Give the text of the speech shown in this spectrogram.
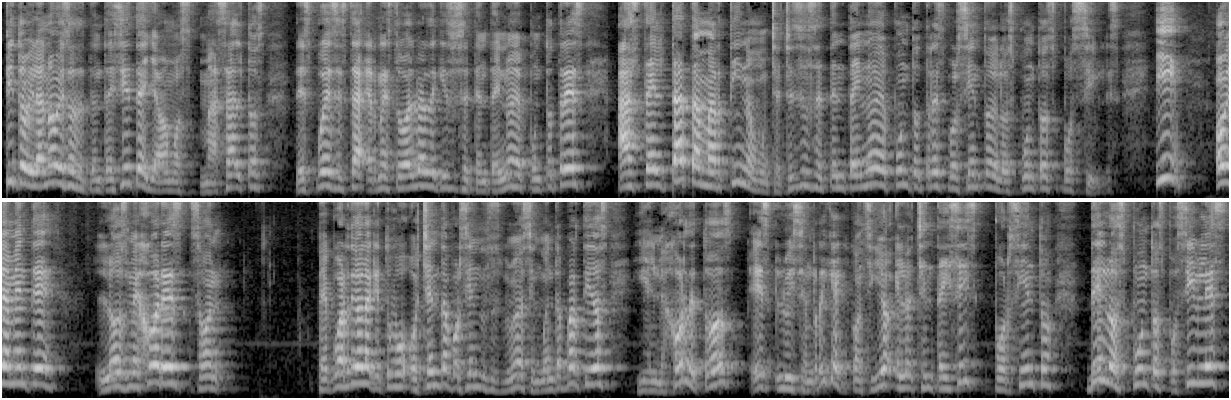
Tito Vilanova hizo 77, ya vamos más altos. Después está Ernesto Valverde que hizo 79.3. Hasta el Tata Martino, muchachos, hizo 79.3% de los puntos posibles. Y obviamente los mejores son Pep Guardiola que tuvo 80% en sus primeros 50 partidos y el mejor de todos es Luis Enrique que consiguió el 86% de los puntos posibles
